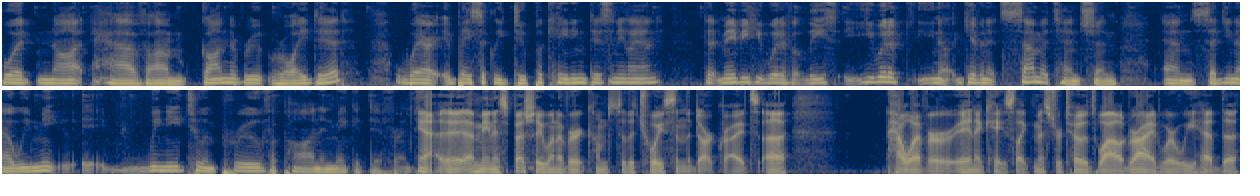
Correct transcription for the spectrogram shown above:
would not have um, gone the route Roy did, where basically duplicating Disneyland, that maybe he would have at least, he would have, you know, given it some attention and said, you know, we we need to improve upon and make it different. Yeah, I mean, especially whenever it comes to the choice in the dark rides. Uh, however, in a case like Mr. Toad's Wild Ride, where we had the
